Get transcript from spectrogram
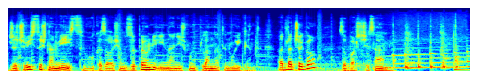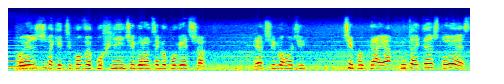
Rzeczywistość na miejscu okazała się zupełnie inna niż mój plan na ten weekend. A dlaczego? Zobaczcie sami. Kojarzycie takie typowe buchnięcie gorącego powietrza, jak się wychodzi ciepłych krajach? Tutaj też to jest.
